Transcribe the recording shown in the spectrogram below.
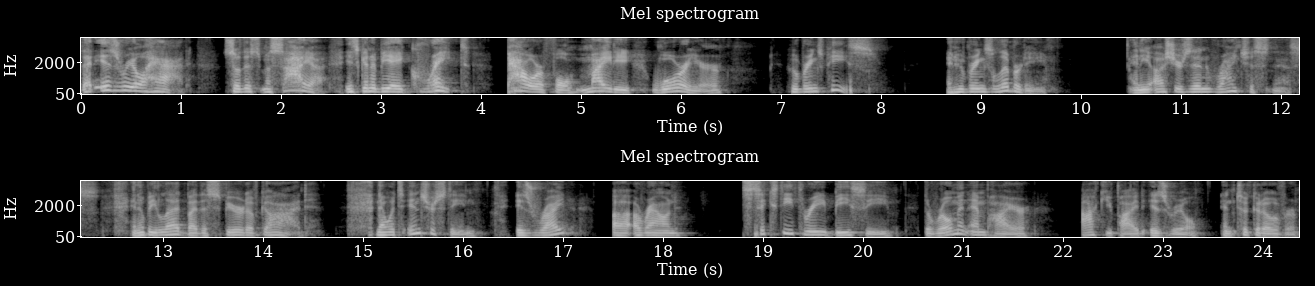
that Israel had. So this Messiah is going to be a great, powerful, mighty warrior who brings peace and who brings liberty. And he ushers in righteousness. And he'll be led by the Spirit of God. Now, what's interesting is right uh, around 63 BC, the Roman Empire occupied Israel and took it over.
